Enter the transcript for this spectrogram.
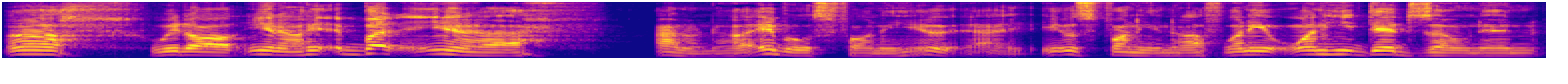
Ugh, we'd all, you know, but you know I don't know. It was funny. It, it was funny enough when he when he did zone in.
